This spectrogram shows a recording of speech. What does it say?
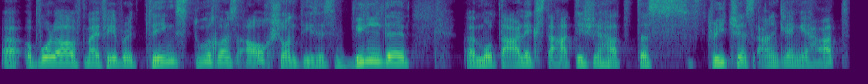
Äh, obwohl er auf My Favorite Things durchaus auch schon dieses wilde, äh, modal ekstatische hat, das Free Jazz Anklänge hat,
